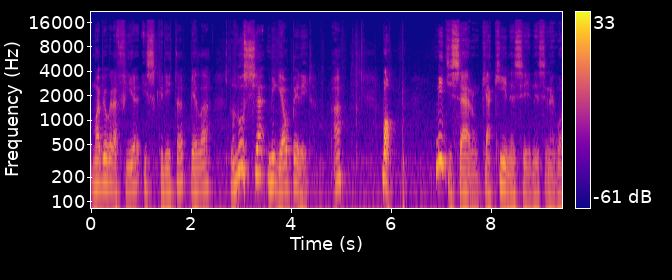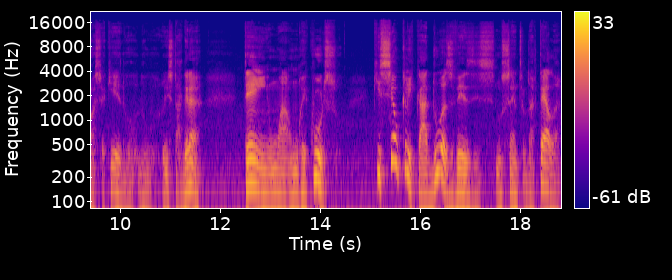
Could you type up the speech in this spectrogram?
uma biografia escrita pela Lúcia Miguel Pereira. Tá? Bom, me disseram que aqui nesse, nesse negócio aqui do, do, do Instagram tem uma, um recurso que se eu clicar duas vezes no centro da tela,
